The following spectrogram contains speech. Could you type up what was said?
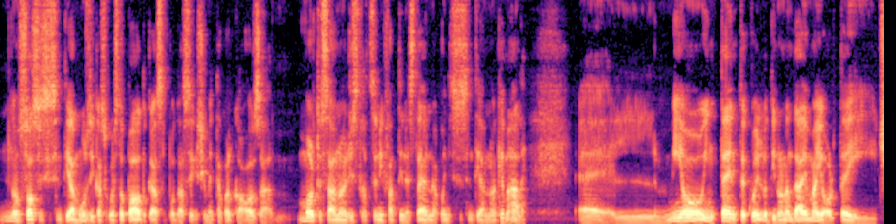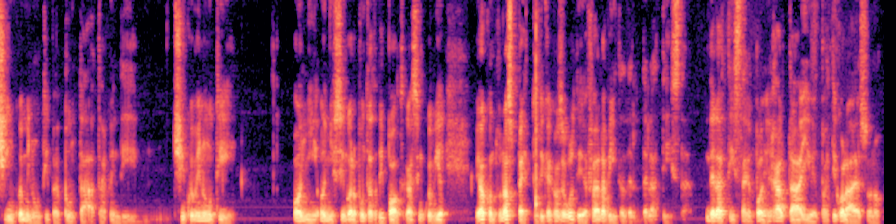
non so se si sentirà musica su questo podcast, può darsi che ci metta qualcosa, molte saranno registrazioni fatte in esterna, quindi si sentiranno anche male. Eh, il mio intento è quello di non andare mai oltre i 5 minuti per puntata, quindi 5 minuti ogni, ogni singola puntata di podcast in cui vi, vi, racconto un aspetto di che cosa vuol dire fare la vita del, dell'artista. Dell'artista che poi in realtà io in particolare sono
